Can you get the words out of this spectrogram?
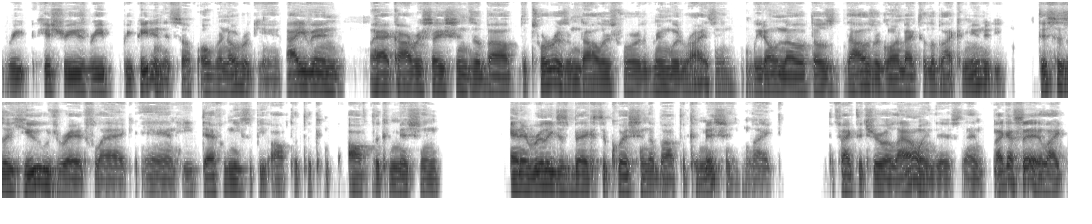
re- history is re- repeating itself over and over again. I even had conversations about the tourism dollars for the Greenwood Rising. We don't know if those dollars are going back to the black community. This is a huge red flag, and he definitely needs to be off the, the off the commission. And it really just begs the question about the commission. Like, the fact that you're allowing this. And like I said, like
